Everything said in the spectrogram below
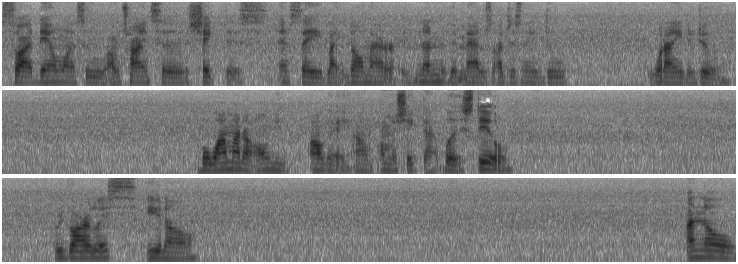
So I didn't want to I'm trying to shake this and say like don't matter none of it matters I just need to do what I need to do. But why am I the only okay I'm, I'm gonna shake that but still regardless you know I know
